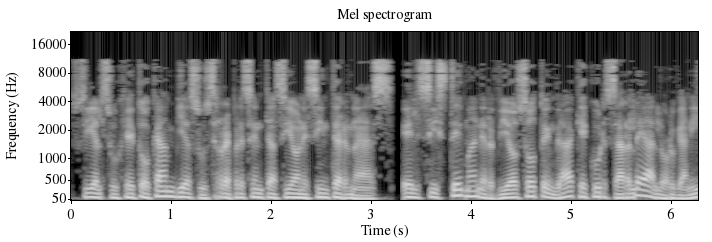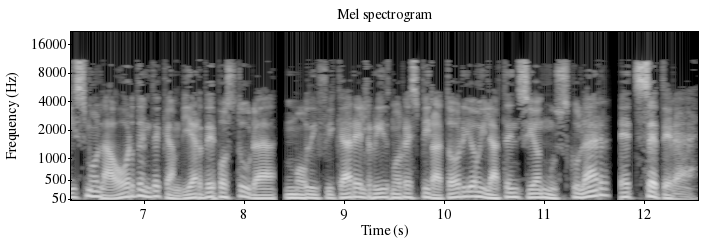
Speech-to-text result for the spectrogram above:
si el sujeto cambia sus representaciones internas, el sistema nervioso tendrá que cursarle al organismo la orden de cambiar de postura, modificar el ritmo respiratorio y la tensión muscular, etc.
